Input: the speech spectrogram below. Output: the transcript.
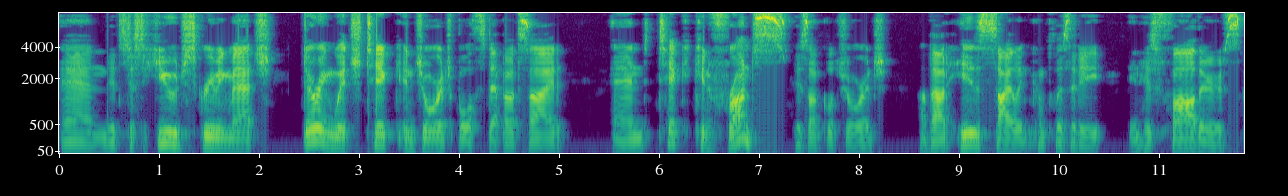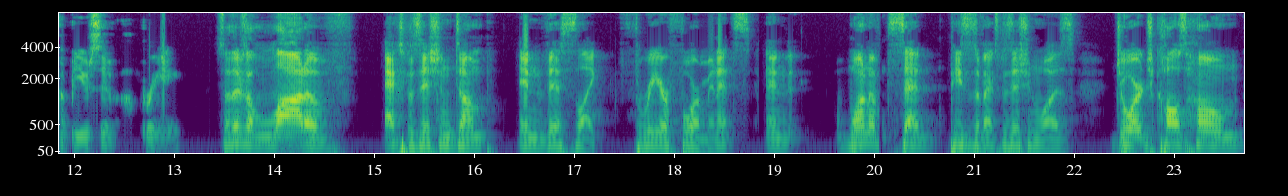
And it's just a huge screaming match, during which Tick and George both step outside, and Tick confronts his Uncle George about his silent complicity in his father's abusive upbringing. So there's a lot of exposition dump in this like three or four minutes. And one of said pieces of exposition was George calls home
